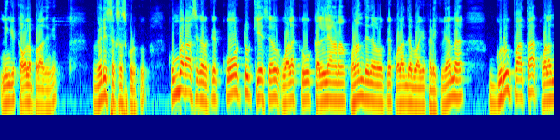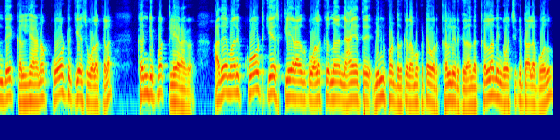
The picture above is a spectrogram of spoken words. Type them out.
நீங்கள் கவலைப்படாதீங்க. வெரி சக்ஸஸ் கொடுக்கும். கும்பராசிகருக்கு கோர்ட்டு கேஸு வழக்கு கல்யாணம் குழந்தைகளுக்கு குழந்தை பாக்கியம் கிடைக்கும். ஏன்னா குரு பார்த்தா குழந்தை கல்யாணம் கோர்ட்டு கேஸ் வழக்கில் கண்டிப்பாக கிளியர் ஆகும். அதே மாதிரி கோர்ட் கேஸ் கிளியர் ஆகிறதுக்கு வழக்குன்னா நியாயத்தை வின் பண்ணுறதுக்கு நம்மக்கிட்ட ஒரு கல் இருக்குது. அந்த கல்லை நீங்கள் வச்சுக்கிட்டாலே போதும்.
